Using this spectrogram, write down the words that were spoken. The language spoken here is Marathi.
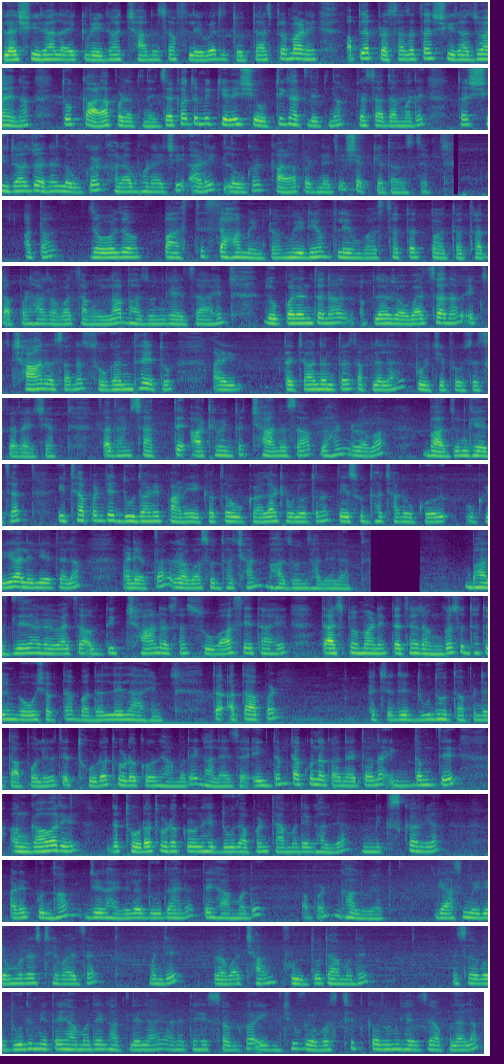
आपल्या शिऱ्याला एक वेगळा छान असा फ्लेवर येतो. त्याचप्रमाणे आपल्या प्रसादाचा शिरा जो आहे ना तो काळा पडत नाही. जर का तुम्ही केळी शेवटी घातलीत ना प्रसादामध्ये तर शिरा जो आहे ना लवकर खराब होण्याची आणि लवकर काळा पडण्याची शक्यता असते. आता जवळजवळ पाच ते सहा मिनटं मीडियम फ्लेमवर सतत परतत राहत आपण हा रवा चांगला भाजून घ्यायचा आहे. जोपर्यंत ना आपल्या रव्याचा ना एक छान असा ना सुगंध येतो आणि त्याच्यानंतरच आपल्याला पुढची प्रोसेस करायची आहे. साधारण सात ते आठ मिनटं छान असा आपला हा रवा भाजून घ्यायचा आहे. इथे आपण जे दूध आणि पाणी एकत्र उकळायला ठेवलं होतं ना ते सुद्धा छान उकळ उकळी आलेली आहे त्याला आणि आपला रवासुद्धा छान भाजून झालेला आहे. भाजलेल्या रव्याचा अगदी छान असा सुवास येत आहे. त्याचप्रमाणे त्याचा रंगसुद्धा तुम्ही बघू शकता बदललेला आहे. तर आता आपण याचे जे दूध होतं आपण जे तापवलेलं ते थोडं थोडं करून ह्यामध्ये घालायचं. आहे एकदम टाकू नका नाहीतर ना एकदम ते अंगावर येईल. तर थोडं थोडं करून हे दूध आपण त्यामध्ये घालूया मिक्स करूया. आणि पुन्हा जे राहिलेलं दूध आहे ना ते ह्यामध्ये आपण घालूयात. गॅस मिडियमवरच ठेवायचा आहे. म्हणजे रवा छान फुलतो त्यामध्ये. सर्व दूध मी ते ह्यामध्ये घातलेलं आहे आणि ते हे सगळं एकजीव व्यवस्थित करून घ्यायचं आहे आपल्याला.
